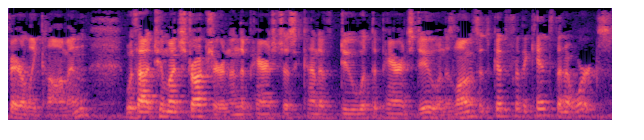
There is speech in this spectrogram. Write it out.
fairly common without too much structure. And then the parents just kind of do what the parents do. And as long as it's good for the kids, then it works.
